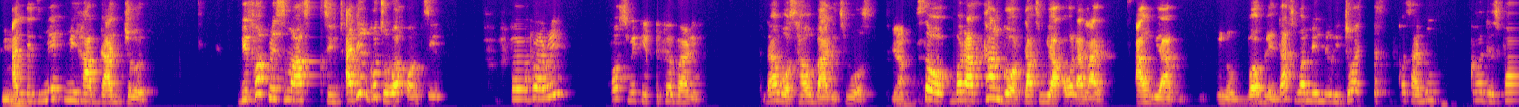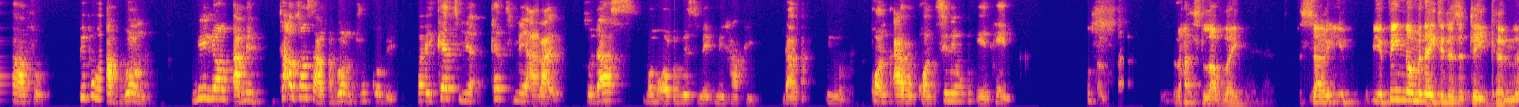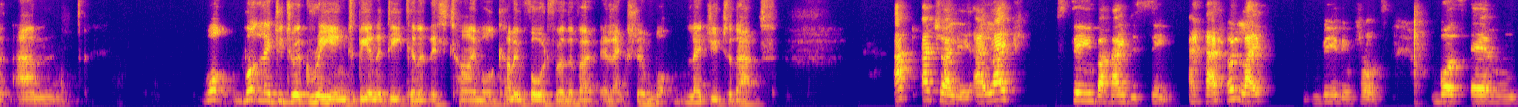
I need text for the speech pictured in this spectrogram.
Mm. And it made me have that joy. Before Christmas, I didn't go to work until February, first week in February. That was how bad it was. Yeah. So, but I thank God that we are all alive and we are, you know, bubbling. That's what made me rejoice because I know God is powerful. People have gone, millions, I mean, thousands have gone through COVID, but it kept me kept me alive. So that's what always make me happy that you know con- I will continue in Him. That's lovely. So you've you've been nominated as a deacon. Um, What what led you to agreeing to being a deacon at this time or coming forward for the vote election? What led you to that? Actually, I like staying behind the scene. I don't like being in front. But um,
